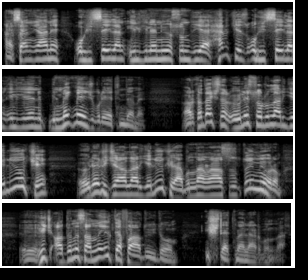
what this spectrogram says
Ha sen yani o hisseyle ilgileniyorsun diye herkes o hisseyle ilgilenip bilmek mecburiyetinde mi? Arkadaşlar öyle sorular geliyor ki, öyle ricalar geliyor ki ya bundan rahatsızlık duymuyorum. Ee, hiç adını sanını ilk defa duyduğum işletmeler bunlar.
